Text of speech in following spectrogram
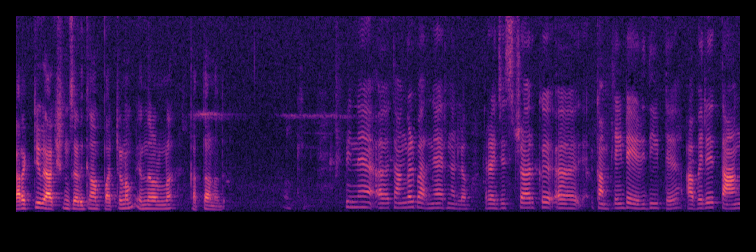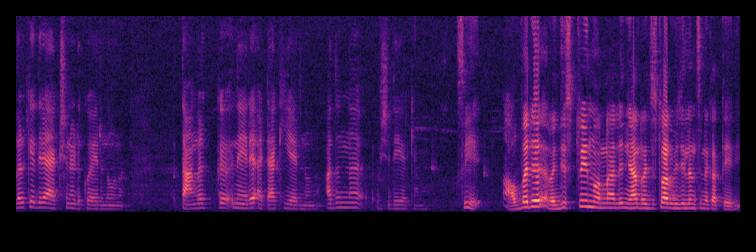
കറക്റ്റീവ് ആക്ഷൻസ് എടുക്കാൻ പറ്റണം എന്നുള്ള കത്താണത്. പിന്നെ താങ്കൾ പറഞ്ഞായിരുന്നല്ലോ രജിസ്ട്രാർക്ക് കംപ്ലൈന്റ് എഴുതിയിട്ട് അവർ താങ്കൾക്കെതിരെ ആക്ഷൻ എടുക്കുമായിരുന്നു എന്ന് താങ്കൾക്ക് നേരെ അറ്റാക്ക് ചെയ്യായിരുന്നു എന്ന് അതൊന്ന് വിശദീകരിക്കാമോ? സി അവർ രജിസ്ട്രി എന്ന് പറഞ്ഞാൽ ഞാൻ രജിസ്ട്രാർ വിജിലൻസിന് കത്തെഴുതി.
